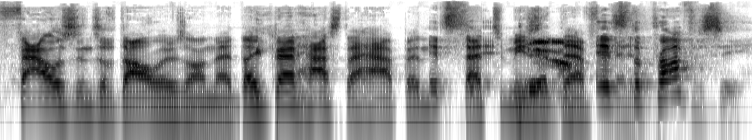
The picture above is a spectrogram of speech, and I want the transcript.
thousands of dollars on that. Like that has to happen. It's- that to me is yeah. a definite. It's the prophecy.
